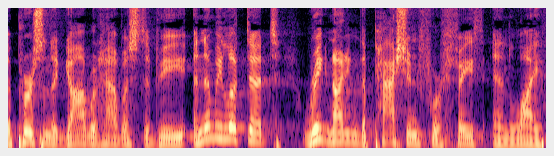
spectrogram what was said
the person that God would have us to be. And then we looked at reigniting the passion for faith and life.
